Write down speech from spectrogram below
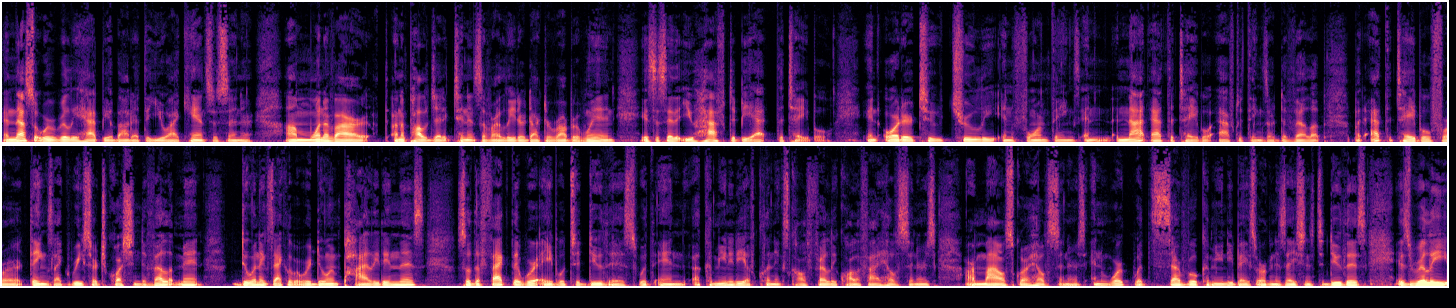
And that's what we're really happy about at the UI Cancer Center. Um, one of our unapologetic tenets of our leader, Dr. Robert Winn, is to say that you have to be at the table in order to truly inform things and not at the table after things are developed, but at the table for things like research question development, doing exactly what we're doing, piloting this. So the fact that we're able to do this within a community of clinics called Federally Qualified qualified health centers, our Mile Square Health Centers, and work with several community based organizations to do this is really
